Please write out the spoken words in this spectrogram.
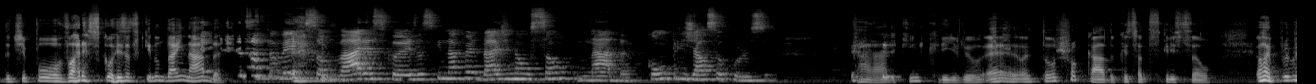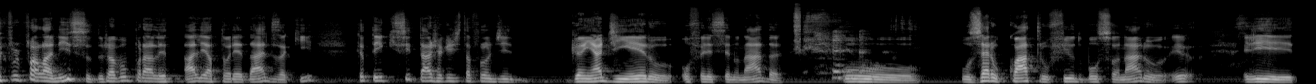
Do tipo, várias coisas que não dá em nada. Exatamente, são várias coisas que na verdade não são nada. Compre já o seu curso. Caralho, que incrível. É, eu tô chocado com essa descrição. Olha, por, por falar nisso, já vamos para aleatoriedades aqui, que eu tenho que citar, já que a gente tá falando de ganhar dinheiro oferecendo nada. O, o 04, o filho do Bolsonaro, eu- ele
